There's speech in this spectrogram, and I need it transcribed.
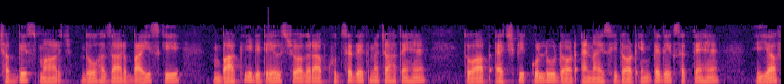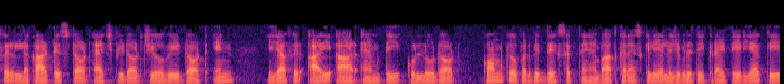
26 मार्च 2022 की। बाकी डिटेल्स जो अगर आप खुद से देखना चाहते हैं तो आप H P Kullu dot N I C dot in पर देख सकते हैं, या फिर लकार्टिस dot H P dot G O V dot in या फिर I R M T Kullu dot com के ऊपर भी देख सकते हैं। बात करें इसके लिए एलिजिबिलिटी क्राइटेरिया की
